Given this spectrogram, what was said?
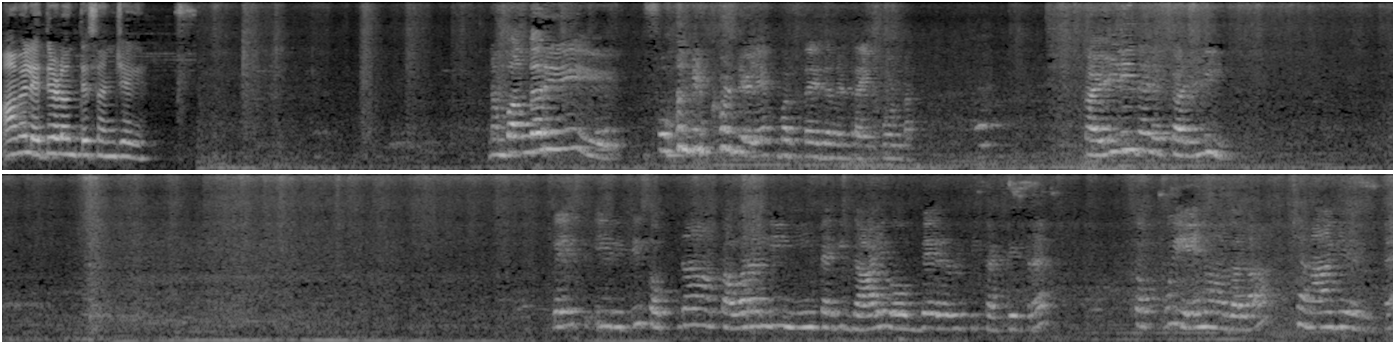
ಆಮೇಲೆ ಎದ್ದೇಳಂತೆ ಸಂಜೆಗೆ. ನಮ್ಮ ಬಂಗಾರಿ ಫೋನ್ ಹಿಡ್ಕೊಂಡು ಎಳೆಯಕ್ ಬರ್ತಾ ಇದ್ದಾನೆ ಟ್ರೈಫೋನ್ ಕಳ್ಳಿದಾನೆ ಕಳ್ಳಿ ಈ ರೀತಿ ಸೊಪ್ಪನ್ನ ಕವರ್ ಅಲ್ಲಿ ನೀಟಾಗಿ ಗಾಳಿ ಹೋಗದೆ ಇರೋ ರೀತಿ ಕಟ್ಟಿಟ್ರೆ ಸೊಪ್ಪು ಏನು ಆಗಲ್ಲ, ಚೆನ್ನಾಗೇ ಇರುತ್ತೆ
